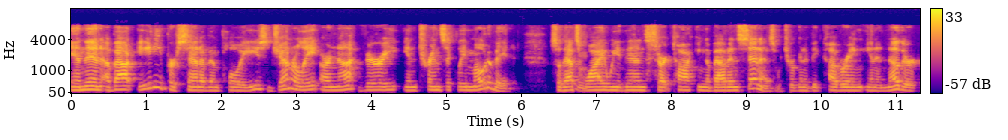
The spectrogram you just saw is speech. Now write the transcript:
And then about 80% of employees generally are not very intrinsically motivated. So that's mm. why we then start talking about incentives, which we're going to be covering in another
